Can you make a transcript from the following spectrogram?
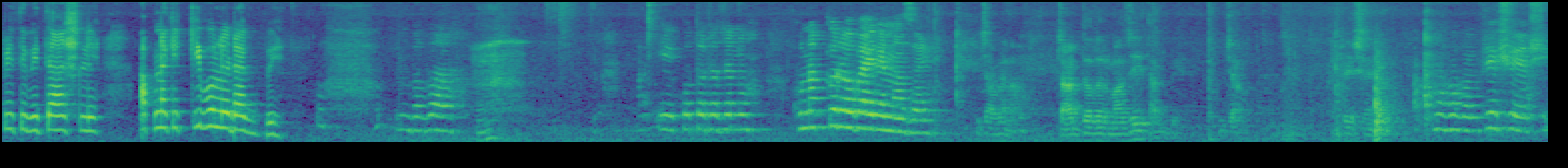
পৃথিবীতে আসলে আপনাকে কি বলে ডাকবে? বাবা এই কথাটা যেন খুনাক করেও বাইরে না যায়। যাবে না চার দলের মাঝেই থাকবে। যাও ফ্রেশ হয়ে হ্যাঁ বাবা আমি ফ্রেশ হয়ে আসি।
